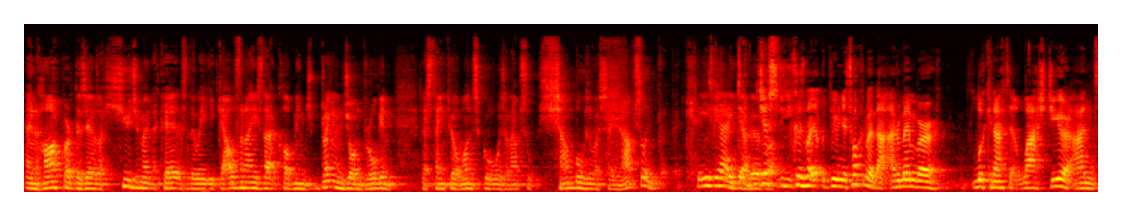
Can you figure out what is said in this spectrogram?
and Harper deserves a huge amount of credit for the way he galvanised that club I mean bringing in John Brogan this time 12 months ago was an absolute shambles of a sign absolutely crazy idea. Just because when you're talking about that, I remember looking at it last year and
